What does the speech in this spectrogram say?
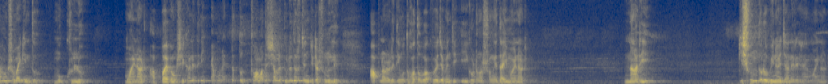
এমন সময় কিন্তু মুখ খুলল ময়নার আব্বা এবং সেখানে তিনি এমন একটা তথ্য আমাদের সামনে তুলে ধরেছেন যেটা শুনলে আপনারা রীতিমতো হতবাক হয়ে যাবেন যে এই ঘটনার সঙ্গে দায়ী ময়নার নারী। কি সুন্দর অভিনয় জানে রে হ্যাঁ ময়নার।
